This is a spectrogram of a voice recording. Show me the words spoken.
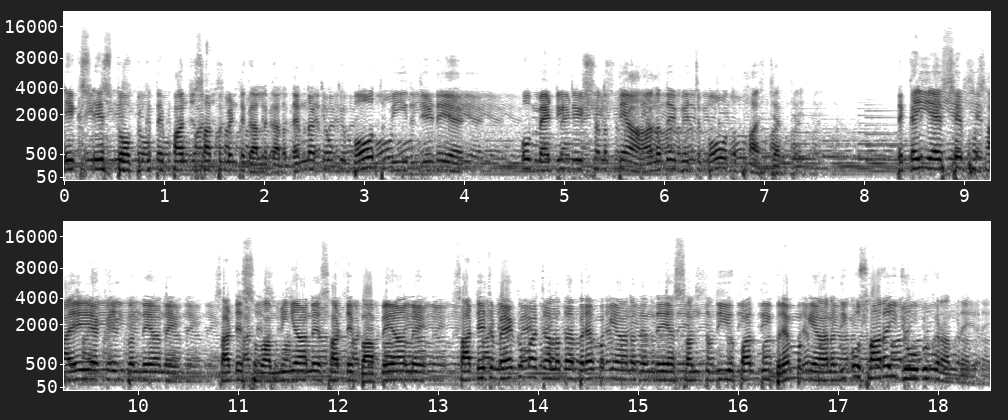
ਇੱਕ ਇਸ ਟੌਪਿਕ ਤੇ 5-7 ਮਿੰਟ ਗੱਲ ਕਰ ਦੇਣਾ ਕਿਉਂਕਿ ਬਹੁਤ ਵੀਰ ਜਿਹੜੇ ਆ, ਉਹ ਮੈਡੀਟੇਸ਼ਨ ਧਿਆਨ ਦੇ ਵਿੱਚ ਬਹੁਤ ਫਸ ਜਾਂਦੇ ਤੇ ਕਈ ਐਸੇ ਫਸਾਏ ਆ, ਕਈ ਬੰਦਿਆਂ ਨੇ, ਸਾਡੇ ਸਵਾਮੀਆਂ ਨੇ, ਸਾਡੇ ਬਾਬਿਆਂ ਨੇ, ਸਾਡੇ ਚ ਮਹਿਕਮਾ ਚੱਲਦਾ, ਬ੍ਰਹਮ ਗਿਆਨ ਦਿੰਦੇ ਆ, ਸੰਤ ਦੀ, ਉਪਾਧੀ, ਬ੍ਰਹਮ ਗਿਆਨ ਦੀ, ਉਹ ਸਾਰਾ ਹੀ ਯੋਗ ਕਰਾਉਂਦੇ ਆ।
